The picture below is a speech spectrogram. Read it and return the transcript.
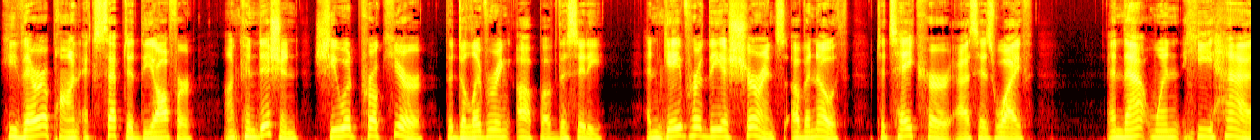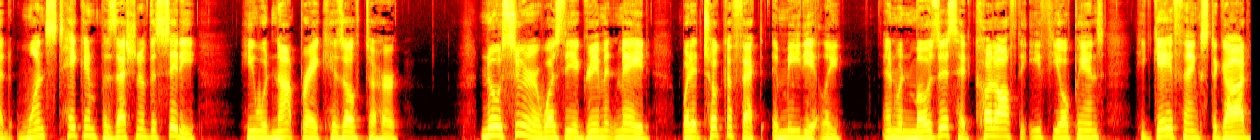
he thereupon accepted the offer on condition she would procure the delivering up of the city, and gave her the assurance of an oath to take her as his wife, and that when he had once taken possession of the city, he would not break his oath to her. No sooner was the agreement made, but it took effect immediately. And when Moses had cut off the Ethiopians, he gave thanks to God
